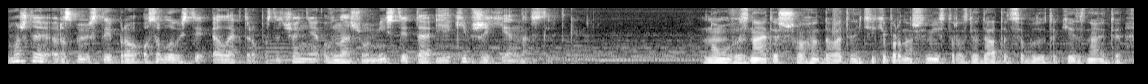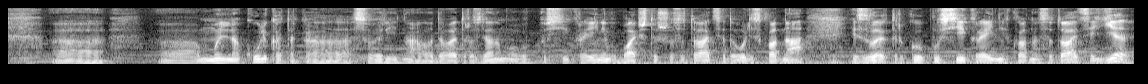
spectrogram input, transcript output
Можете розповісти про особливості електропостачання в нашому місті та які вже є наслідки? Ну, ви знаєте, що давайте не тільки про наше місто розглядати, це буде такий, знаєте, е, мильна кулька, така своєрідна, але давайте розглянемо по всій країні. Ви бачите, що ситуація доволі складна. І з електрикою по всій країні складна ситуація. Є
